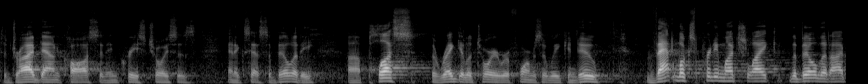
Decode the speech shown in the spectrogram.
to drive down costs and increase choices and accessibility, uh, plus the regulatory reforms that we can do, that looks pretty much like the bill that I,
